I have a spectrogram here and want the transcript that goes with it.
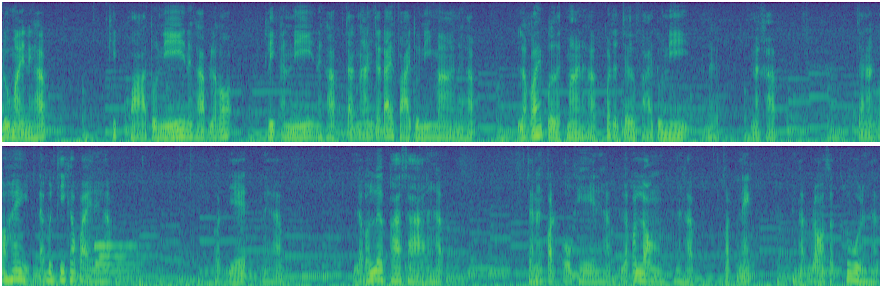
ดูใหม่นะครับ คลิกขวาตัวนี้นะครับ แล้วก็คลิกอันนี้นะครับ จากนั้นจะได้ไฟล์ตัวนี้มานะครับ แล้วก็ให้เปิดมานะครับ ก็จะเจอไฟล์ตัวนี้นะครับ จากนั้นก็ให้ดับเบิลคลิกเข้าไปนะครับ กด yes นะครับ แล้วก็เลือกภาษานะครับ จากนั้นกดโอเคนะครับ แล้วก็ลองนะครับ กด next นะครับ รอสักครู่นะครับ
